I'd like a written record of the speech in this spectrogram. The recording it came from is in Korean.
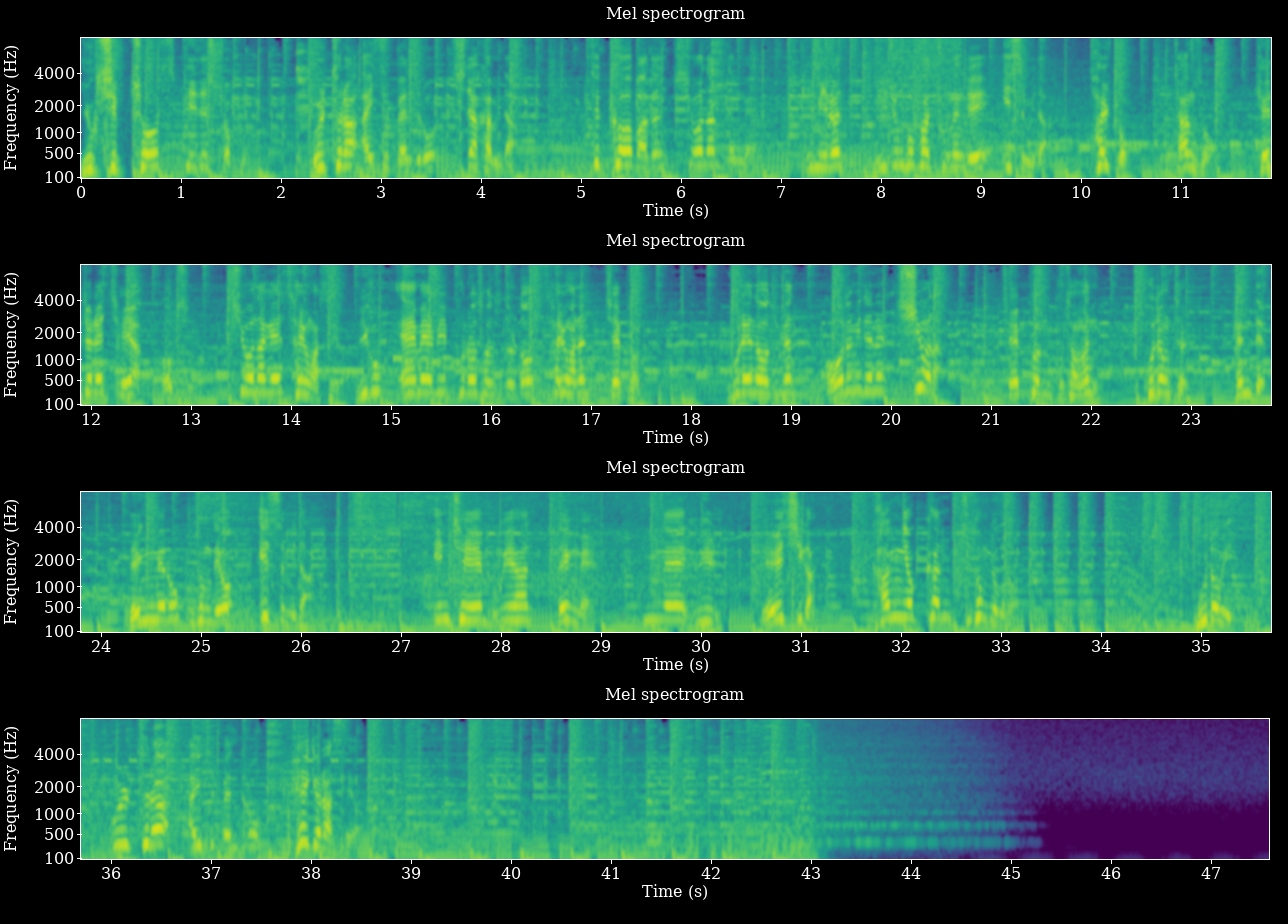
60초 스피드 쇼핑 울트라 아이스 밴드로 시작합니다. 특허 받은 시원한 냉면 비밀은 이중폭파 축냉제에 있습니다. 활동, 장소, 계절의 제약 없이 시원하게 사용하세요. 미국 MLB 프로 선수들도 사용하는 제품. 물에 넣어두면 얼음이 되는 시원함. 제품 구성은 고정틀, 밴드, 냉매로 구성되어 있습니다. 인체에 무해한 냉매, 국내 유일 4시간 강력한 지속력으로 무더위 울트라 아이스 밴드로 해결하세요.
